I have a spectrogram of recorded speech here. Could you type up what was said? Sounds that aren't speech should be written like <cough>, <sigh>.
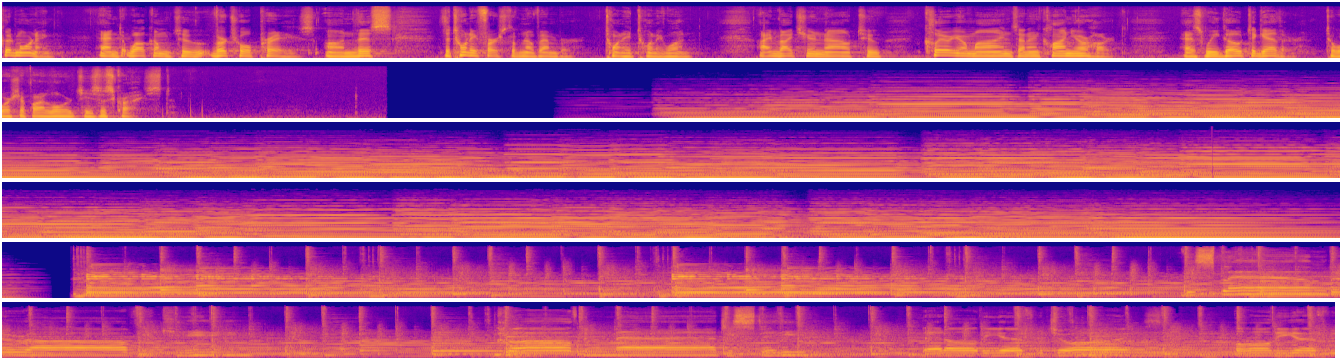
Good morning, and welcome to Virtual Praise on this, the 21st of November, 2021. I invite you now to clear your minds and incline your heart as we go together to worship our Lord Jesus Christ.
